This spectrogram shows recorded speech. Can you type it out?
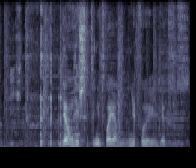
отлично. Я надеюсь, что это не твоя, не твой Lexus.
